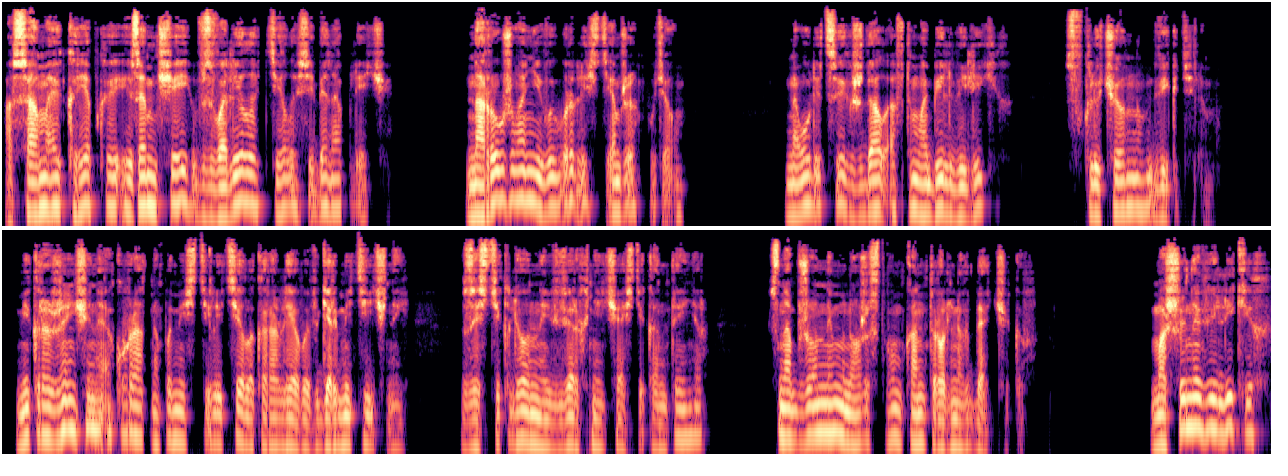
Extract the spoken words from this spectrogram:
а самая крепкая из МЧ взвалила тело себе на плечи. Наружу они выбрались тем же путем. На улице их ждал автомобиль великих с включенным двигателем. Микроженщины аккуратно поместили тело королевы в герметичный, застекленный в верхней части контейнер, снабженный множеством контрольных датчиков. Машина великих,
